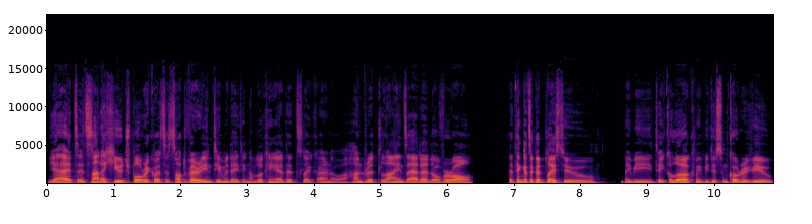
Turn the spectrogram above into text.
Yeah, it's it's not a huge pull request. It's not very intimidating. I'm looking at it, it's like I don't know, hundred lines added overall. I think it's a good place to maybe take a look, maybe do some code review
